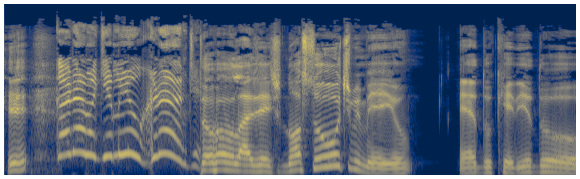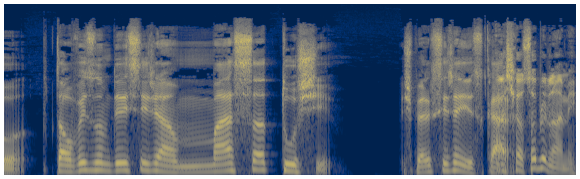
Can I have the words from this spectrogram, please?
Caramba, que meio grande. Então vamos lá, gente. Nosso último e-mail é do querido. Talvez o nome dele seja Masatushi. Espero que seja isso, cara. Acho que é o sobrenome.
